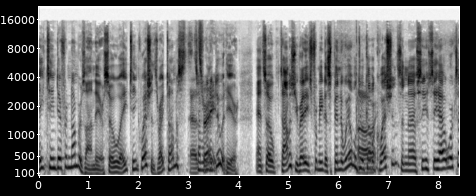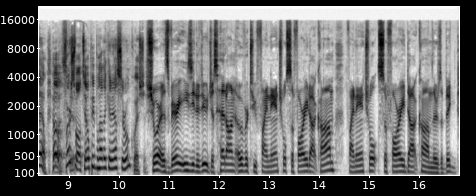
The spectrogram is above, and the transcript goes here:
18 different numbers on there. So 18 questions, right, Thomas? That's how we're going right. to do it here. And so, Thomas, you ready for me to spin the wheel? We'll do a couple right. questions and uh, see see how it works out. Oh, first of all, tell people how they can ask their own questions. Sure, it's very easy to do. Just head on over to financialsafari.com, financialsafari.com. There's a big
